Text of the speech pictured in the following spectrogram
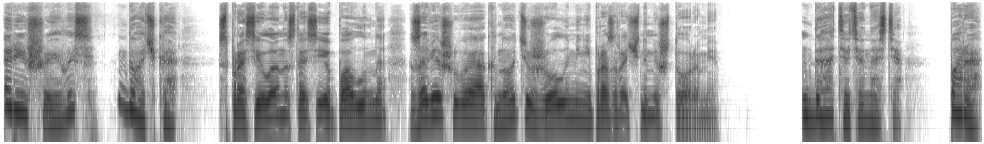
«Решилась, дочка?» — спросила Анастасия Павловна, завешивая окно тяжелыми непрозрачными шторами. «Да, тетя Настя, пора.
